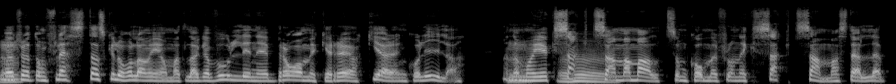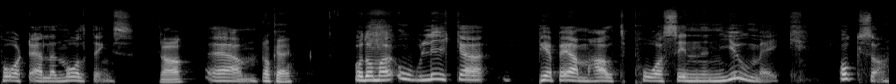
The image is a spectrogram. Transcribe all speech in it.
Och jag tror att de flesta skulle hålla med om att Lagavulin är bra mycket rökigare än Kolila. Men de Mm. har ju exakt Mhm. samma malt som kommer från exakt samma ställe, Port Ellen Maltings. Ja. Ehm, Okej. och de har olika ppm-halt på sin new make också.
